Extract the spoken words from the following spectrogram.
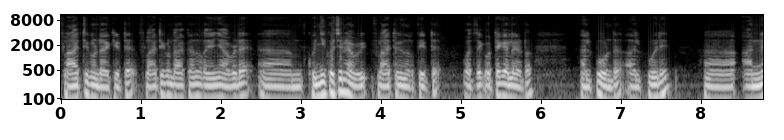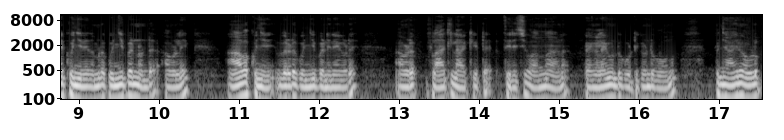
ഫ്ലാറ്റ് കൊണ്ടാക്കിയിട്ട് ഫ്ലാറ്റ് കൊണ്ടാക്കുക എന്ന് പറഞ്ഞു കഴിഞ്ഞാൽ അവിടെ കുഞ്ഞി കുഞ്ഞിക്കൊച്ചിനെ ഫ്ലാറ്റിൽ നിർത്തിയിട്ട് ഒറ്റ ഒറ്റക്കല്ല കേട്ടോ. അൽപ്പുണ്ട് അൽപ്പുവിനെ അന്നക്കുഞ്ഞിനെ നമ്മുടെ കുഞ്ഞിപ്പെണ്ണുണ്ട് അവളെയും ആവക്കുഞ്ഞിനെ ഇവരുടെ കുഞ്ഞിപ്പെണ്ണിനെയും കൂടെ അവിടെ ഫ്ലാറ്റിലാക്കിയിട്ട് തിരിച്ചു വന്നതാണ്. പെങ്ങളെയും കൊണ്ട് കൂട്ടിക്കൊണ്ട് പോന്നു. അപ്പം ഞാനും അവളും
